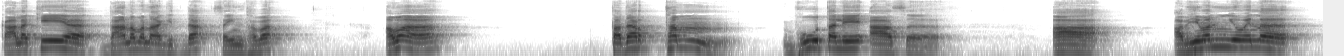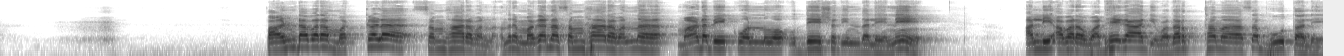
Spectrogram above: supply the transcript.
ಕಾಲಕೇಯ ದಾನವನಾಗಿದ್ದ ಸೈಂಧವ. ಅವ ತದರ್ಥಂ ಭೂತಲೆ ಆಸ. ಆ ಅಭಿಮನ್ಯುವಿನ ಪಾಂಡವರ ಮಕ್ಕಳ ಸಂಹಾರವನ್ನು, ಅಂದರೆ ಮಗನ ಸಂಹಾರವನ್ನು ಮಾಡಬೇಕು ಅನ್ನುವ ಉದ್ದೇಶದಿಂದಲೇ ಅಲ್ಲಿ ಅವರ ವಧೆಗಾಗಿ ವದರ್ಥಮಾಸ ಭೂತಲೆ.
